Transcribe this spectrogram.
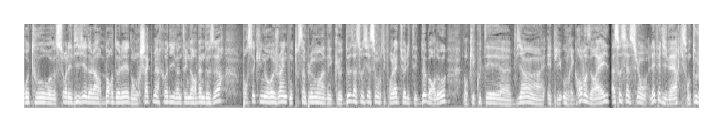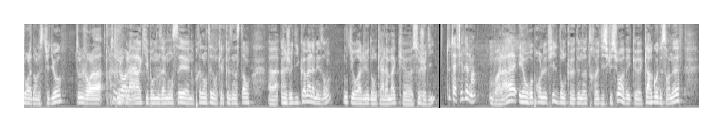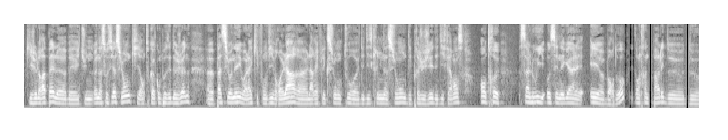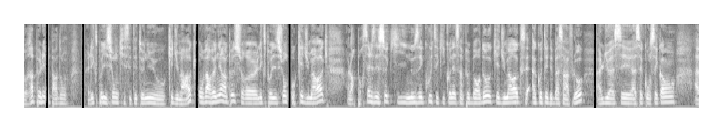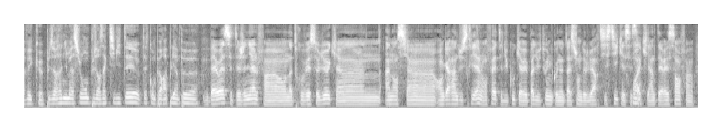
retour euh, sur les viviers de l'art bordelais, donc chaque mercredi 21h-22h. Pour ceux qui nous rejoignent, tout simplement avec euh, deux associations qui font l'actualité de Bordeaux. Donc écoutez euh, bien et puis ouvrez grand vos oreilles. Association Les Faits Divers qui sont toujours là dans le studio. Toujours là. Toujours, là. qui vont nous annoncer, nous présenter dans quelques instants un jeudi comme à la maison, qui aura lieu donc à la MAC ce jeudi. Tout à fait, demain. Voilà, et on reprend le fil donc de notre discussion avec Cargo 209, qui je le rappelle ben, est une, une association qui en tout cas composée de jeunes euh, passionnés, voilà, qui font vivre l'art, euh, la réflexion autour euh, des discriminations, des préjugés, des différences entre Saint-Louis au Sénégal et Bordeaux. On est en train de parler de, de rappeler pardon, l'exposition qui s'était tenue au Quai du Maroc. On va revenir un peu sur l'exposition au Quai du Maroc. Alors pour celles et ceux qui nous écoutent et qui connaissent un peu Bordeaux, Quai du Maroc c'est à côté des bassins à flot, un lieu assez assez conséquent avec plusieurs animations, plusieurs activités. Peut-être qu'on peut rappeler un peu. Ben ouais, c'était génial. Enfin, on a trouvé ce lieu qui est un, un, ancien hangar industriel en fait, et du coup qui avait pas du tout une connotation de lieu artistique, et c'est ça qui est intéressant. Enfin,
